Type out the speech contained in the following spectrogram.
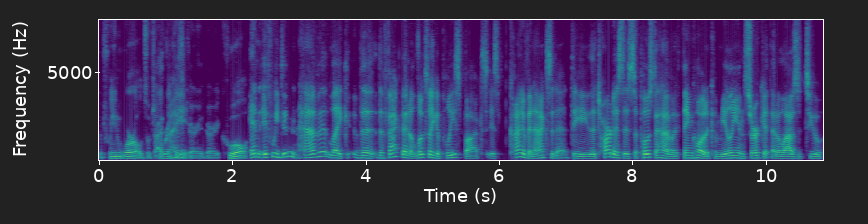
between worlds, which I right. think is very, very cool. And if we didn't have it, like the the fact that it looks like a police box is kind of an accident. The the TARDIS is supposed to have a thing called a chameleon circuit that allows it to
